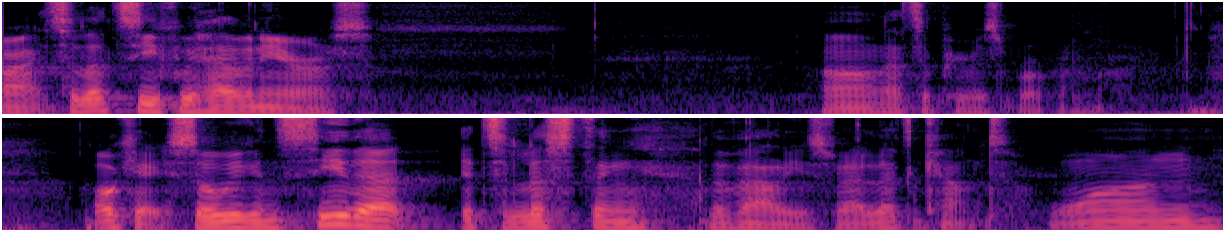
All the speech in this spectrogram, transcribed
alright so let's see if we have any errors. Oh that's a previous program. Okay so we can see that it's listing the values right? Let's count. 1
